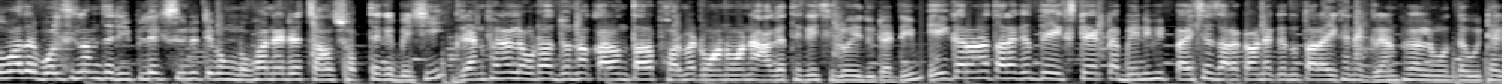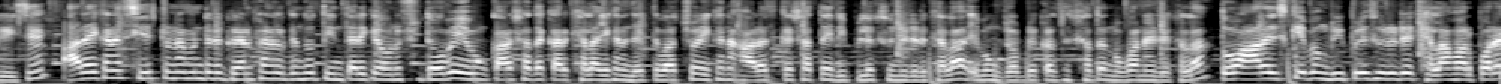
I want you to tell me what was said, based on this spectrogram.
তোমাদের বলছিলাম যে রিপ্লেক্স ইউনিট এবং নোভা নাইটের চান্স সব থেকে বেশি। গ্র্যান্ড ফাইনালে ওঠার জন্য কারণ তারা ফরম্যাট ওয়ান ওয়ানে আগে থেকেই ছিল এই দুইটা টিম এই কারণে তারা কিন্তু এক্সট্রা একটা বেনিফিট পাইছে, যার কারণে কিন্তু তারা এখানে গ্র্যান্ড ফাইনালের মধ্যে উঠে গেছে আর এখানে সিএস টুর্নামেন্টের গ্র্যান্ড ফাইনাল কিন্তু তিন তারিখে অনুষ্ঠিত হবে এবং কার সাথে কার খেলা এখানে দেখতে পাচ্ছ, এখানে আর এর সাথে রিপ্লেক্স ইউনিটের খেলা এবং জব ব্রেকার্সের সাথে নোভা নাইটের খেলা। তো আর এসকে এবং রিপ্লেক্স ইউনিটের খেলা হওয়ার পরে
